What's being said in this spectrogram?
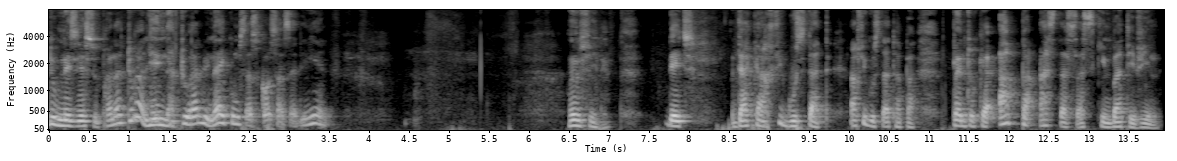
Dumnezeu e supranatural, e natural Lui, n-ai cum să scoți asta din el. În fine, deci, dacă ar fi gustat, ar fi gustat apa, pentru că apa asta s-a schimbat vin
